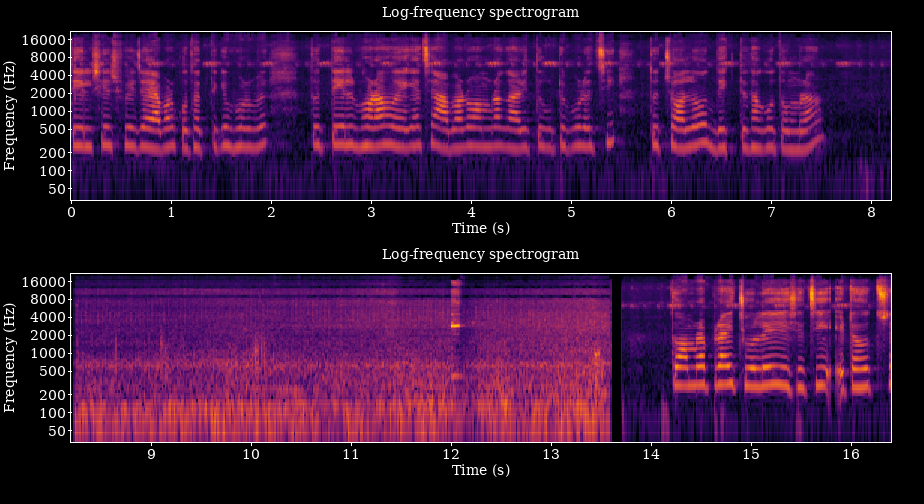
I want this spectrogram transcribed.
তেল শেষ হয়ে যায়, আবার কোথার থেকে ভরবে? তো তেল ভরা হয়ে গেছে, আবারও আমরা গাড়িতে উঠে পড়েছি। তো চলো, দেখতে থাকো তোমরা। তো আমরা প্রায় চলেই এসেছি। এটা হচ্ছে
